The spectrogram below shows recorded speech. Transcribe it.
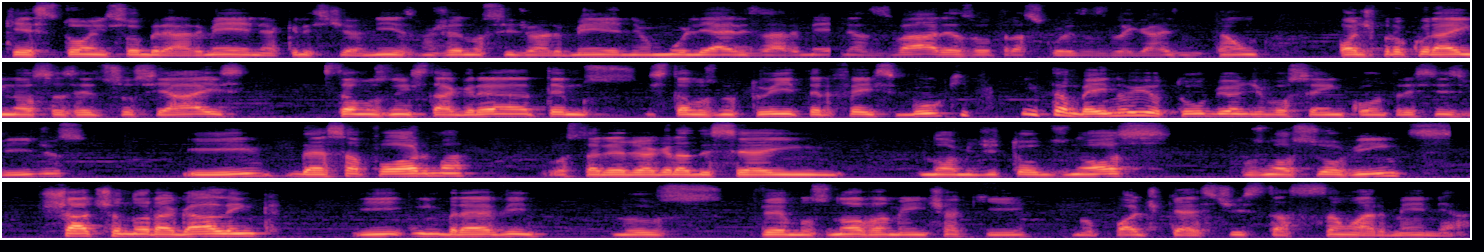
questões sobre a Armênia, cristianismo, genocídio armênio, mulheres armênias, várias outras coisas legais. Então, pode procurar em nossas redes sociais. Estamos no Instagram, temos, estamos no Twitter, Facebook e também no YouTube, onde você encontra esses vídeos. E dessa forma, gostaria de agradecer em nome de todos nós, os nossos ouvintes, Chat Honoragalink, e em breve nos vemos novamente aqui no podcast Estação Armênia.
